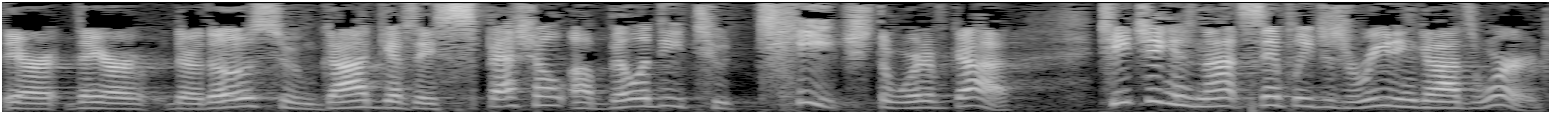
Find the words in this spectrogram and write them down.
They are they are they're those whom God gives a special ability to teach the Word of God. Teaching is not simply just reading God's Word.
